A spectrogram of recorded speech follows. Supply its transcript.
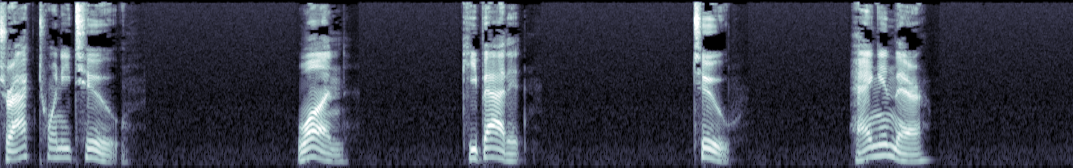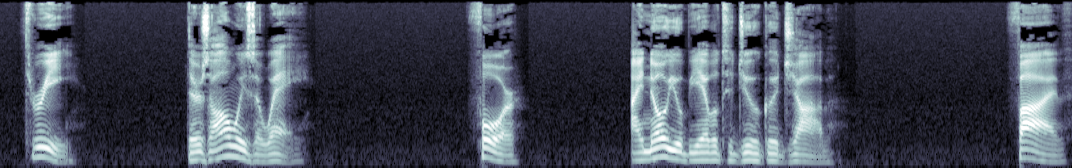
Track 22. 1. Keep at it. 2. Hang in there. 3. There's always a way. 4. I know you'll be able to do a good job. 5.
